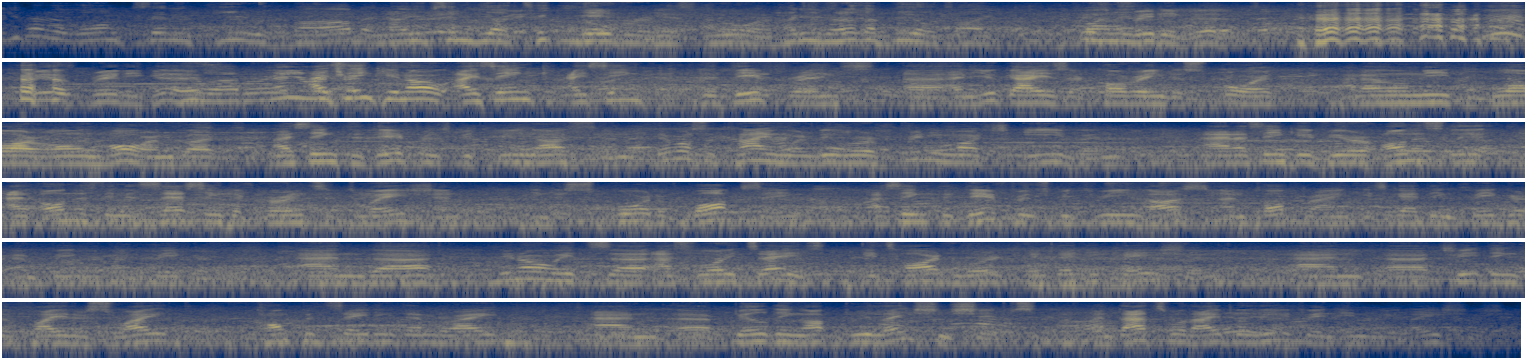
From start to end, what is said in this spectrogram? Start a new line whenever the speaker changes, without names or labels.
So you've had a long-standing feud with Bob, and now you seem to be like taking over in this war. How do you? How does that feel? It's like
Feels pretty good. Feels pretty good.
elaborate?
I think you know. I think I think the difference, uh, and you guys are covering the sport, and I don't need to blow our own horn, but I think the difference between us and there was a time when we were pretty much even, and I think if you're honestly and honest in assessing the current situation in the sport of boxing, I think the difference between us and Top Rank is getting bigger and bigger and bigger, and. Uh, you know, it's uh, as Floyd says, it's hard work and dedication, and uh, treating the fighters right, compensating them right, and uh, building up relationships. And that's what I believe in in relationships.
